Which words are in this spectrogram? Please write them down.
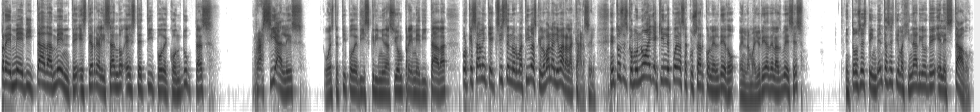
premeditadamente esté realizando este tipo de conductas raciales o este tipo de discriminación premeditada, porque saben que existen normativas que lo van a llevar a la cárcel. Entonces, como no hay a quien le puedas acusar con el dedo, en la mayoría de las veces, entonces te inventas este imaginario del el Estado,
